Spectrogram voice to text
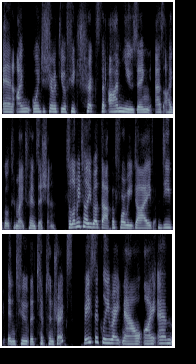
And I'm going to share with you a few tricks that I'm using as I go through my transition. So let me tell you about that before we dive deep into the tips and tricks. Basically, right now, I am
